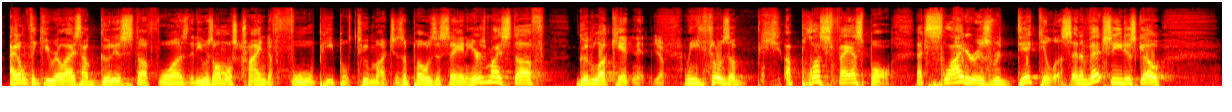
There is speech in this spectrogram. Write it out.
I don't think he realized how good his stuff was. That he was almost trying to fool people too much, as opposed to saying, "Here's my stuff. Good luck hitting it." Yep. I mean, he throws a a plus fastball. That slider is ridiculous, and eventually you just go.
